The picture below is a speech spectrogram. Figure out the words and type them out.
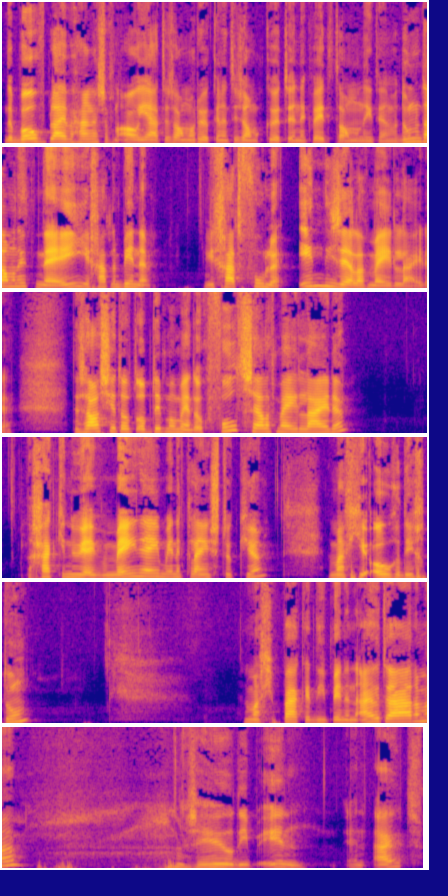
erboven blijven hangen. Zo van, oh ja, het is allemaal ruk en het is allemaal kut en ik weet het allemaal niet en we doen het allemaal niet. Nee, je gaat naar binnen. Je gaat voelen in die zelfmedelijden. Dus als je dat op dit moment ook voelt, zelfmedelijden, dan ga ik je nu even meenemen in een klein stukje. Dan mag je je ogen dicht doen. Dan mag je een paar keer diep in en uitademen. Dus heel diep in en uit.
